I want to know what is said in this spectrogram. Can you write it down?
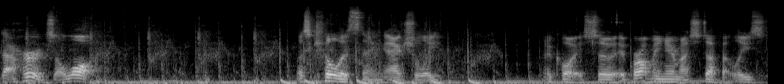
That hurts a lot. Let's kill this thing, actually. Okay, so it brought me near my stuff at least.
